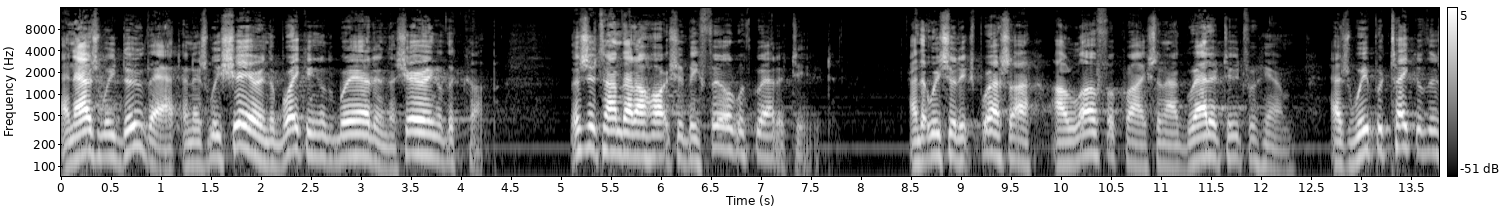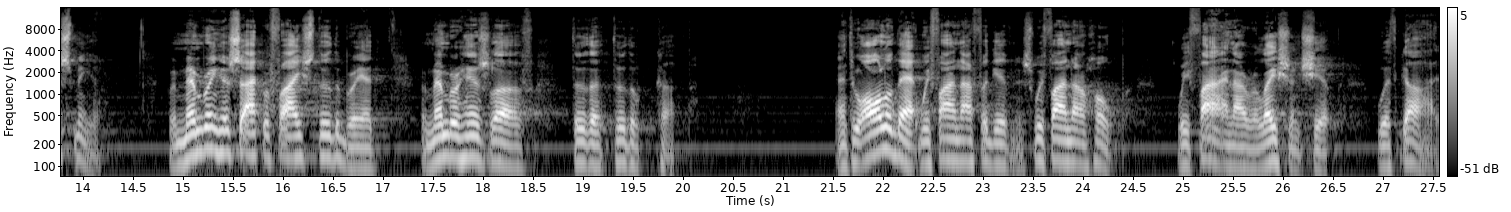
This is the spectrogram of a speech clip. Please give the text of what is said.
And as we do that, and as we share in the breaking of the bread and the sharing of the cup, this is a time that our heart should be filled with gratitude and that we should express our, our love for Christ and our gratitude for Him as we partake of this meal, remembering His sacrifice through the bread, remember His love through the, through the cup. And through all of that, we find our forgiveness, we find our hope, we find our relationship with God.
